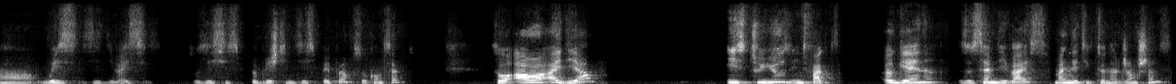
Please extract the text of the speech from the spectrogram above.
uh, with these devices. So this is published in this paper, the concept. So our idea is to use, in fact, again, the same device, magnetic tunnel junctions.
